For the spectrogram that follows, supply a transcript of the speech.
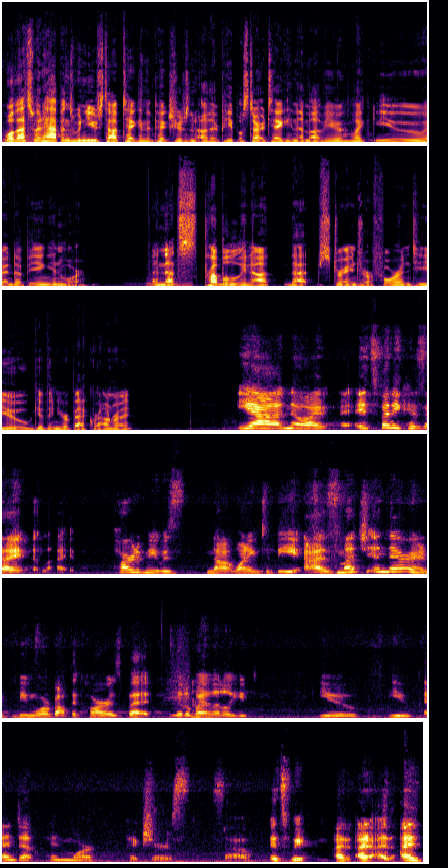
well, that's what happens when you stop taking the pictures and other people start taking them of you. Like you end up being in more. And that's probably not that strange or foreign to you, given your background, right? Yeah, no, I. It's funny because I, part of me was not wanting to be as much in there and be more about the cars, but little sure. by little, you, you, you end up in more pictures. So it's weird. I, I, I,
